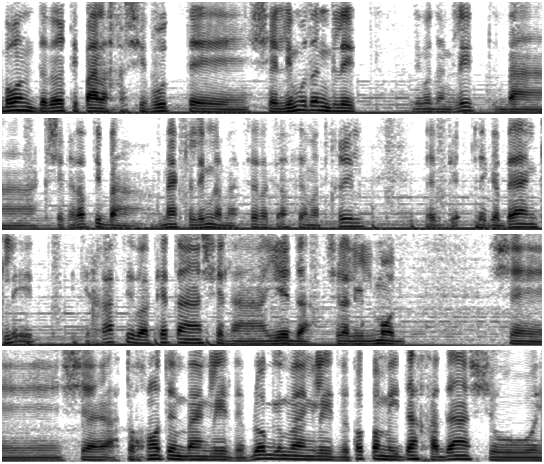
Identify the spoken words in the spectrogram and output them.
בואו נדבר טיפה על החשיבות uh, של לימוד אנגלית. לימוד אנגלית, ב... כשכתבתי ב-100 כללים למעצב הגרפי המתחיל, לגבי האנגלית, התייחסתי בקטע של הידע, של הללמוד. ש... שהתוכנות הן באנגלית ובלוגים באנגלית, וכל פעם מידע חדש שהוא uh,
